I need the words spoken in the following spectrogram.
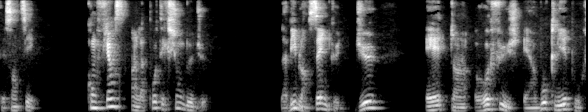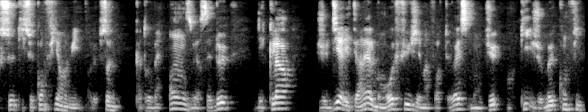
tes sentiers. Confiance en la protection de Dieu. La Bible enseigne que Dieu est un refuge et un bouclier pour ceux qui se confient en lui. Dans le psaume 91, verset 2, déclare Je dis à l'Éternel, mon refuge et ma forteresse, mon Dieu en qui je me confie.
